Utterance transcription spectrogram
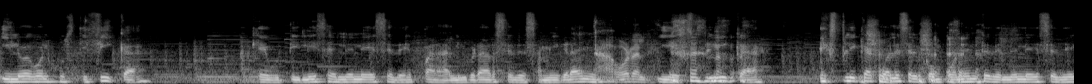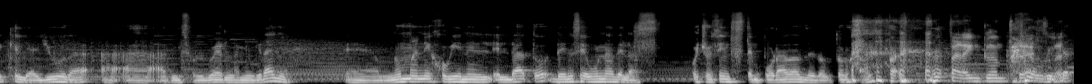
y luego él justifica que utiliza el LSD para librarse de esa migraña. Ah, órale. y explica, explica cuál es el componente del LSD que le ayuda a, a- a disolver la migraña. Eh, no manejo bien el, el dato, dense una de las 800 temporadas de Doctor House para, Para para encontrarlo. ubicar.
